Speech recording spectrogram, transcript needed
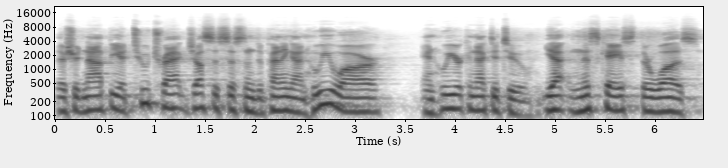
There should not be a two-track justice system depending on who you are and who you're connected to. Yet, in this case, there was.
